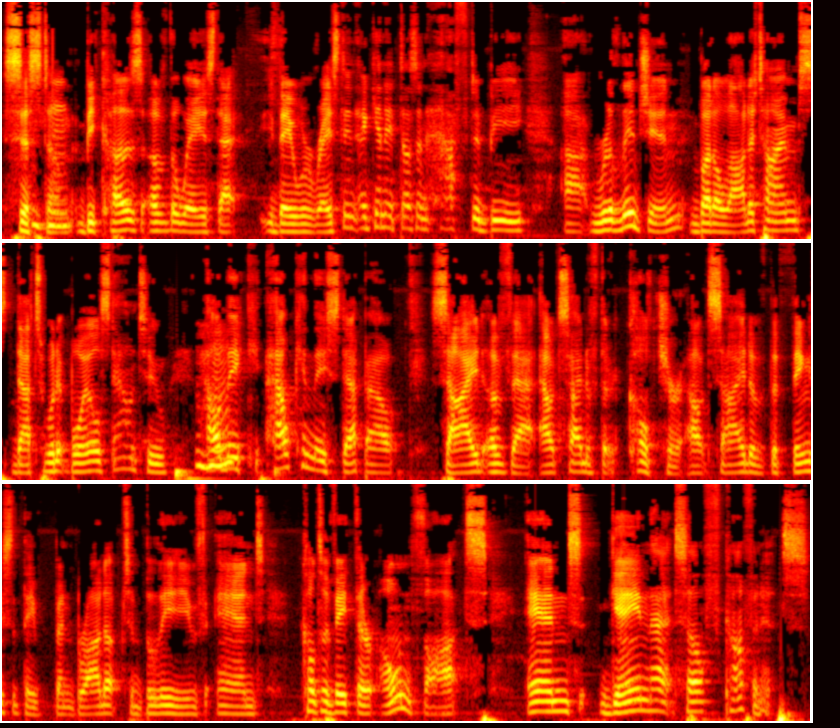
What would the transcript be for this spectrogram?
system because of the ways that they were raised in. Again, it doesn't have to be uh, religion, but a lot of times that's what it boils down to. How they how can they step outside of that, outside of their culture, outside of the things that they've been brought up to believe, and cultivate their own thoughts and gain that self confidence.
